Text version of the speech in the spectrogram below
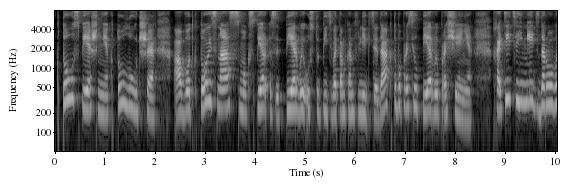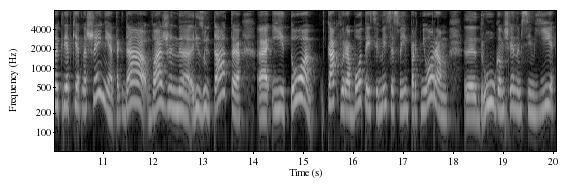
Кто успешнее, кто лучше, а вот кто из нас смог спер- первый уступить в этом конфликте, да, кто попросил первый прощения. Хотите иметь здоровые крепкие отношения, тогда важен результат э, и то, как вы работаете вместе со своим партнером, э, другом, членом семьи.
